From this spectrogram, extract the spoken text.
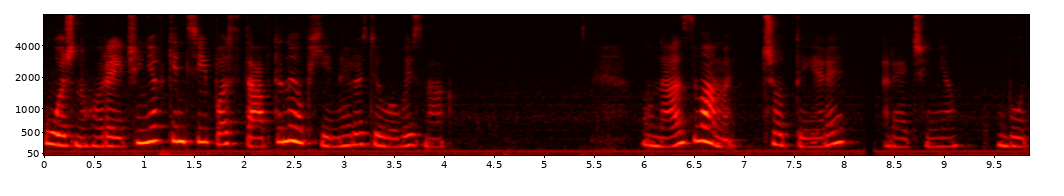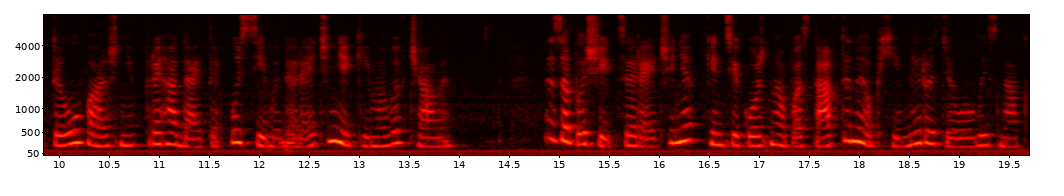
кожного речення в кінці поставте необхідний розділовий знак. У нас з вами 4 речення. Будьте уважні, пригадайте усі види речень, які ми вивчали. Запишіть це речення, в кінці кожного поставте необхідний розділовий знак.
